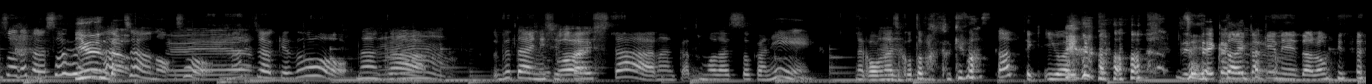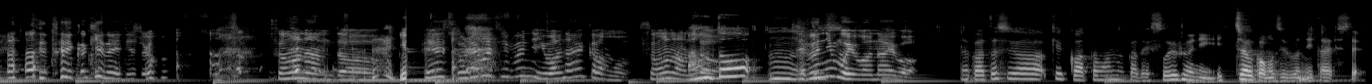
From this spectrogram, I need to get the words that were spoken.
うそうだからそういうふうになっちゃうの。そうなっちゃうけどなんか、舞台に失敗したなんか友達とかになんか同じ言葉かけますかって言われたら 絶対かけねえだろみたいな。絶対かけないでしょ。そうなんだ えそれは自分に言わないかも。そうなんだ。あ本当、うん、自分にも言わないわ。なんか私は結構頭の中でそういう風に言っちゃうかも自分に対して。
